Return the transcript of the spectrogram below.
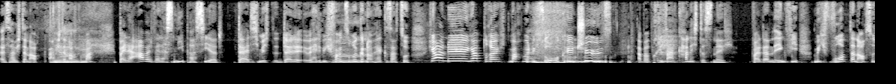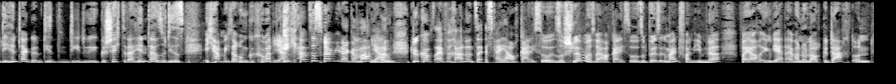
Das habe ich dann auch, hab ich Ja. dann auch gemacht. Bei der Arbeit wäre das nie passiert. Da hätte ich mich, da hätte ich mich voll zurückgenommen, hätte gesagt so, ja, nee, ihr habt recht, machen wir nicht so, okay, tschüss. Aber privat kann ich das nicht. Weil dann irgendwie, mich wurmt dann auch so die, Hinter, die, die, die Geschichte dahinter, so dieses, ich habe mich darum gekümmert, Ja. ich habe das mal wieder gemacht Ja. und du kommst einfach an und sagst, es war ja auch gar nicht so, so schlimm, es war ja auch gar nicht so, so böse gemeint von ihm, ne? War ja auch irgendwie, er hat einfach nur laut gedacht und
